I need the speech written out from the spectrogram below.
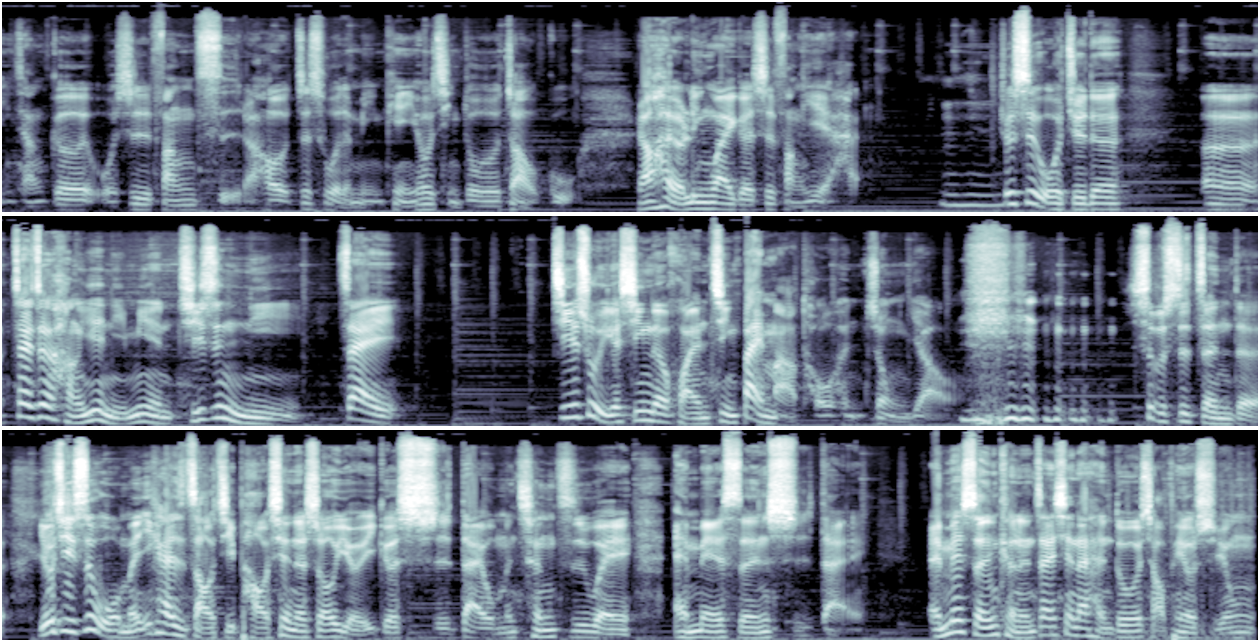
隐藏哥，我是方慈，然后这是我的名片，以后请多多照顾。”然后还有另外一个是房叶涵，嗯哼，就是我觉得，呃，在这个行业里面，其实你在接触一个新的环境，拜码头很重要，是不是真的？尤其是我们一开始早期跑线的时候，有一个时代，我们称之为 MSN 时代。MSN 可能在现在很多小朋友使用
